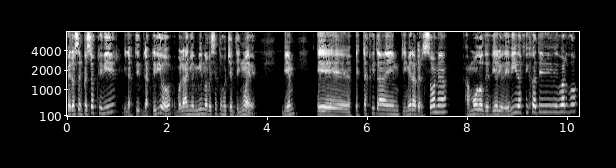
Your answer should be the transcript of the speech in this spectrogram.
pero se empezó a escribir, y la, escribió por el año 1989. Bien, eh, está escrita en primera persona, a modo de diario de vida, fíjate Eduardo,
